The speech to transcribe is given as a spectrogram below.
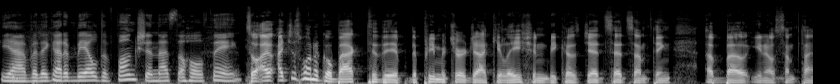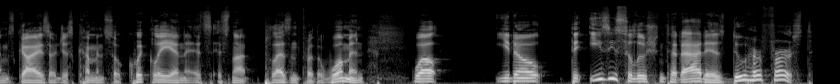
yeah, but they got to be able to function. That's the whole thing. So I, I just want to go back to the the premature ejaculation because Jed said something about you know sometimes guys are just coming so quickly and it's it's not pleasant for the woman. Well, you know the easy solution to that is do her first.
